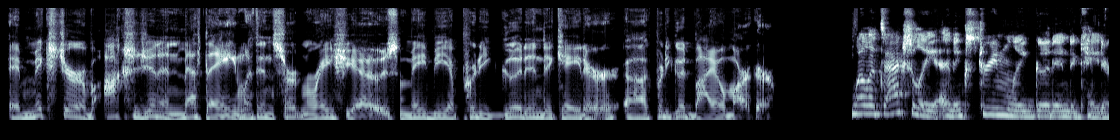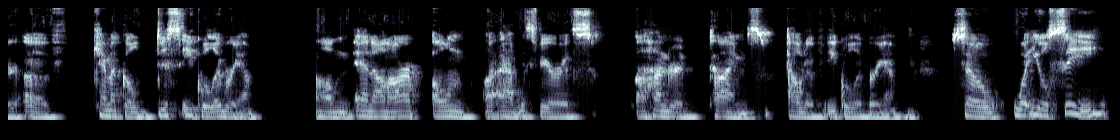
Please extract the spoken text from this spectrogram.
a mixture of oxygen and methane within certain ratios may be a pretty good indicator, pretty good biomarker. Well, it's actually an extremely good indicator of chemical disequilibrium. Um, and on our own atmosphere, it's a hundred times out of equilibrium. So what you'll see,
